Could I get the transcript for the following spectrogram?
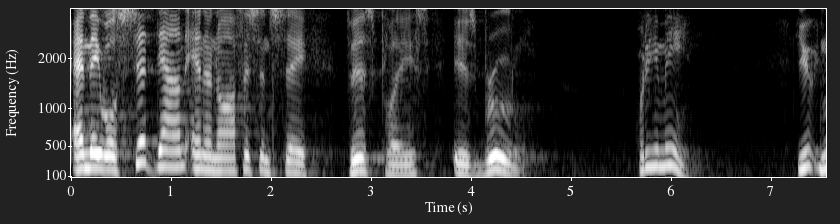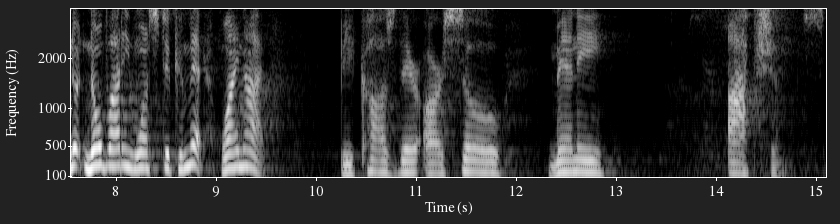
And they will sit down in an office and say, This place is brutal. What do you mean? You, no, nobody wants to commit. Why not? Because there are so many options.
